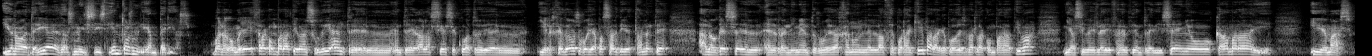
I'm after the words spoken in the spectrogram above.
y una batería de 2600 mAh. Bueno, como ya hice la comparativa en su día entre el, entre Galaxy S4 y el, y el G2, voy a pasar directamente a lo que es el, rendimiento. Os voy a dejar un enlace por aquí para que podáis ver la comparativa y así veis la diferencia entre diseño, cámara y, y demás.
